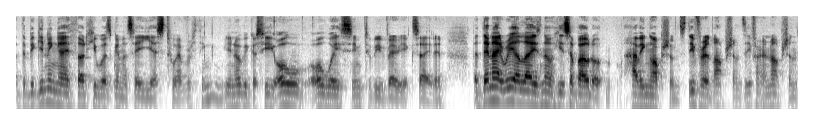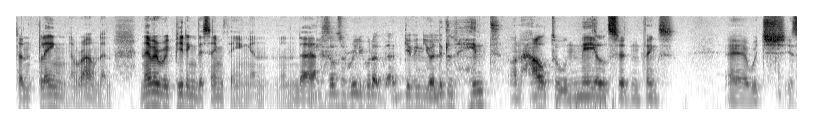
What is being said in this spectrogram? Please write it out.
at the beginning I thought he was gonna say yes to everything, you know, because he al- always seemed to be very excited. But then I realized no, he's about uh, having options, different options, different options, and playing around and never repeating the same thing. And and, uh, And he's also really good at, at giving you a little hint on how to nail certain things. uh, which is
